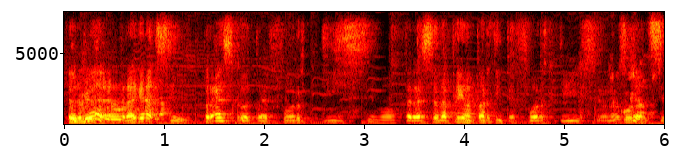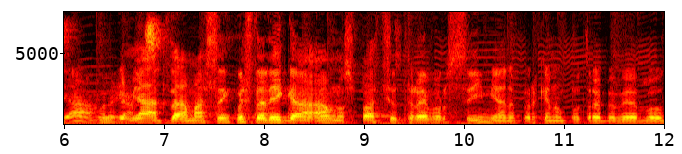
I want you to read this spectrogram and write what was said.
Per me, ragazzi, Prescott è fortissimo. Per essere la prima partita è fortissimo. Non Scusa, scherziamo, Scusami, ragazzi. Azza, ma se in questa lega ha uno spazio Trevor Simian, perché non potrebbe averlo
